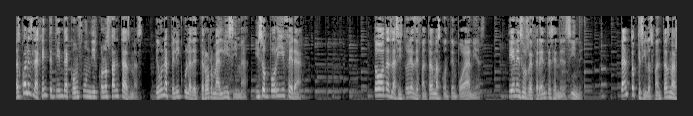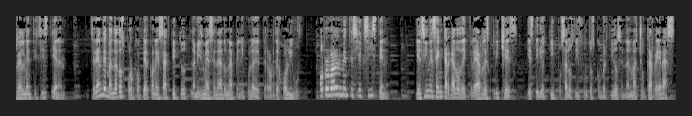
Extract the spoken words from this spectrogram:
las cuales la gente tiende a confundir con los fantasmas de una película de terror malísima y soporífera. todas las historias de fantasmas contemporáneas tienen sus referentes en el cine. Tanto que si los fantasmas realmente existieran, serían demandados por copiar con exactitud la misma escena de una película de terror de Hollywood. O probablemente sí existen. Y el cine se ha encargado de crearles clichés y estereotipos a los difuntos convertidos en almas chocarreras.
